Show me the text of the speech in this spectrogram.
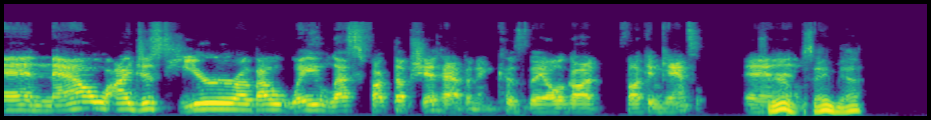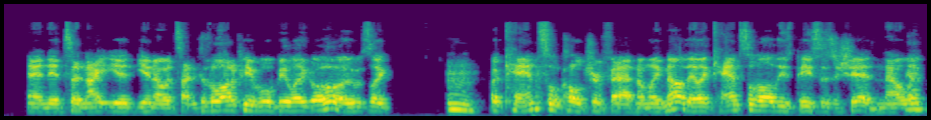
And now I just hear about way less fucked up shit happening because they all got fucking canceled. And True. Same. Yeah. and it's a night you, you know it's because a lot of people will be like oh it was like a cancel culture fad and i'm like no they like canceled all these pieces of shit and now like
